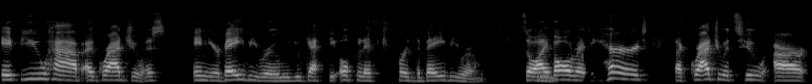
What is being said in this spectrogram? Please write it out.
if you have a graduate in your baby room, you get the uplift for the baby room. So mm. I've already heard that graduates who are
